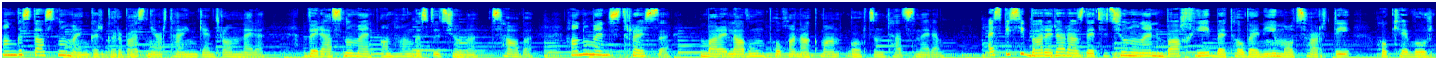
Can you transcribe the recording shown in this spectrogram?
հանգստացնում են գրգռված նյարդային կենտրոնները, վերացնում են անհանգստությունը, ցավը, հանում են սթրեսը, բարելավում փոխանակման գործընթացները։ Այսպիսի բարերար ազդեցություն ունեն Բախի, Բեթհովենի, Մոցարտի հոգևոր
